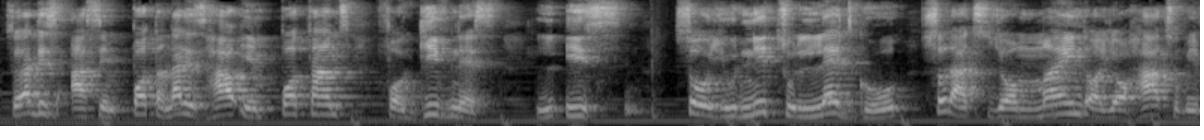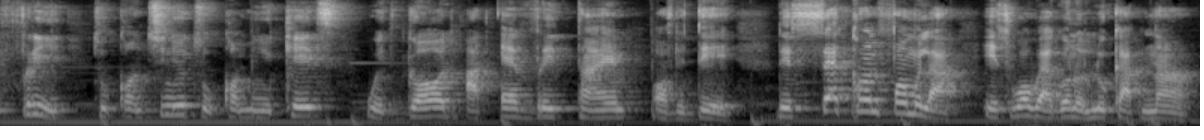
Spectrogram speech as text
So that is as important. That is how important forgiveness is so you need to let go so that your mind or your heart will be free to continue to communicate with God at every time of the day. The second formula is what we are going to look at now.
